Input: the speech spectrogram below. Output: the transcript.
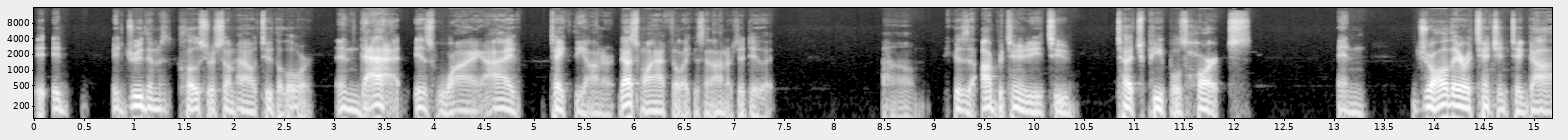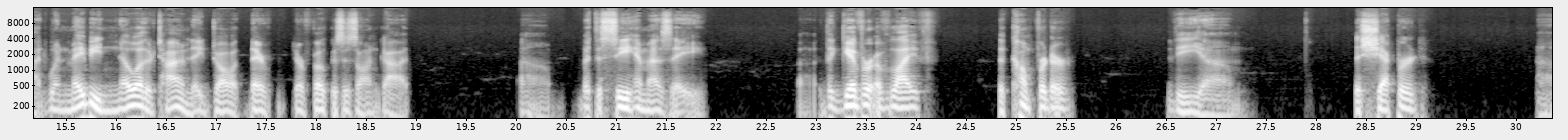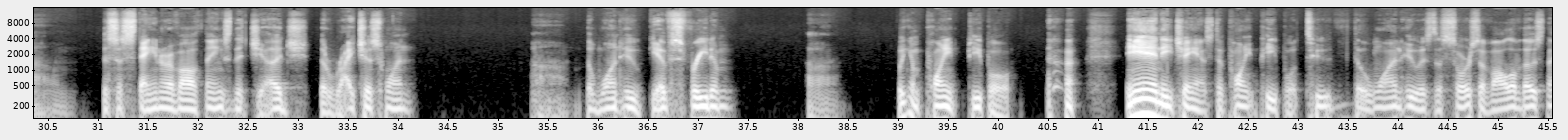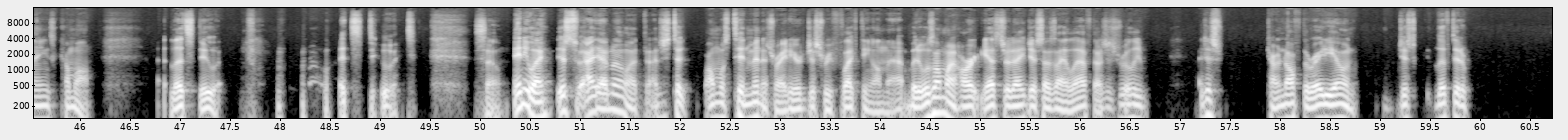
it, it it drew them closer somehow to the Lord, and that is why I take the honor. That's why I feel like it's an honor to do it, um, because the opportunity to touch people's hearts and draw their attention to God when maybe no other time they draw their their focus is on God. Um, but to see Him as a uh, the giver of life, the comforter, the um, the shepherd, um, the sustainer of all things, the judge, the righteous one, um, the one who gives freedom. Uh, we can point people any chance to point people to the one who is the source of all of those things. Come on, let's do it. let's do it. So anyway, just I don't know. I, I just took almost ten minutes right here, just reflecting on that. But it was on my heart yesterday, just as I left. I was just really, I just turned off the radio and just lifted a,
